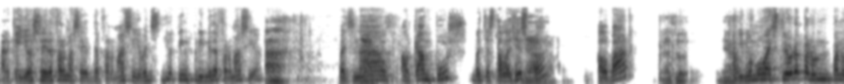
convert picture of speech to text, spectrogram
Perquè jo sé de farmàcia. De farmàcia. Jo, vaig, jo tinc primer de farmàcia. Ah, Vaig anar Ja. al, al campus, vaig estar a la gespa, Ja. al bar. Ja. i no m'ho vaig treure per un... Bueno,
